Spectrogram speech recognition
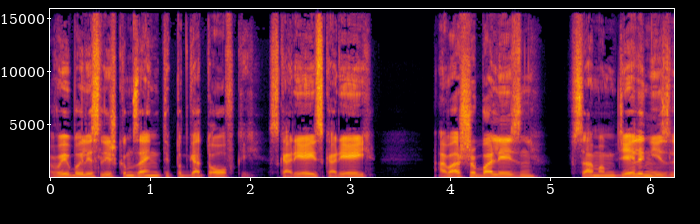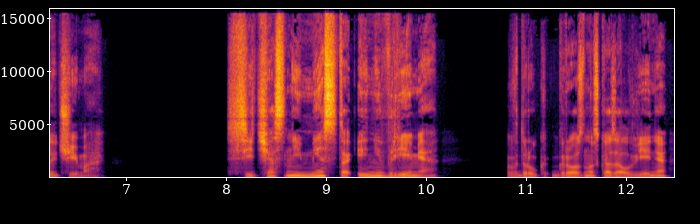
вы были слишком заняты подготовкой. Скорей, скорей. А ваша болезнь в самом деле неизлечима». «Сейчас не место и не время», — вдруг грозно сказал Веня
